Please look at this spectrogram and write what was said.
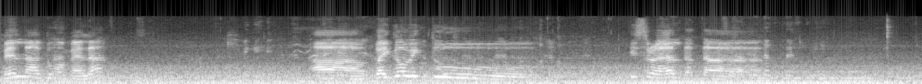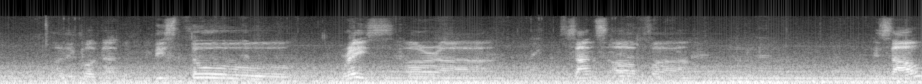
Bella Gumamela? Uh, by going to Israel, that uh, what do you call that? These two race or uh, sons of uh, Esau.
